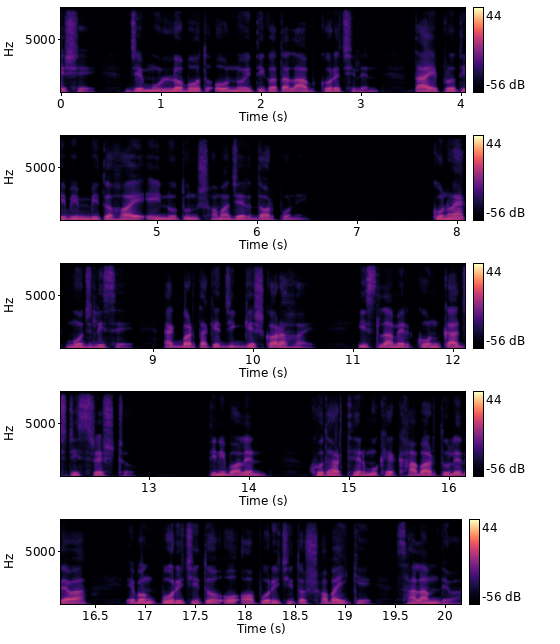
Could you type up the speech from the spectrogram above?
এসে যে মূল্যবোধ ও নৈতিকতা লাভ করেছিলেন তাই প্রতিবিম্বিত হয় এই নতুন সমাজের দর্পণে। কোনো এক মজলিসে একবার তাকে জিজ্ঞেস করা হয়, ইসলামের কোন কাজটি শ্রেষ্ঠ? তিনি বলেন, ক্ষুধার্থের মুখে খাবার তুলে দেওয়া এবং পরিচিত ও অপরিচিত সবাইকে সালাম দেওয়া।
